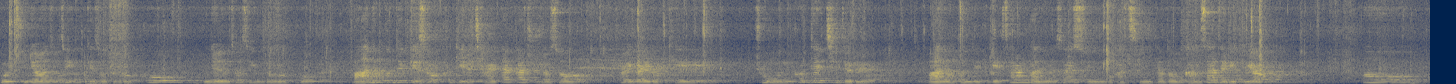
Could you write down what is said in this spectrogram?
골준현 선생님께서도 그렇고, 윤현 선생님도 그렇고, 많은 분들께서 그 길을 잘 닦아주셔서 저희가 이렇게 좋은 컨텐츠들을 많은 분들께 사랑받으면서 할 수 있는 것 같습니다. 너무 감사드리고요. 어,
